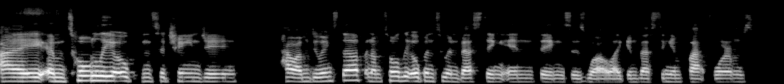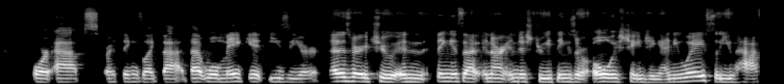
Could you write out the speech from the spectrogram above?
i am totally open to changing how i'm doing stuff. And i'm totally open to investing in things as well like investing in platforms or apps or things like that that will make it easier. That is very true. And the thing is that in our industry, things are always changing anyway. So you have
